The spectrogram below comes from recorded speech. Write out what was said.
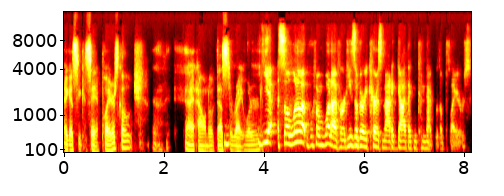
I guess you could say a players coach. I, I don't know if that's the right word. Yeah. So from what I've heard, he's a very charismatic guy that can connect with the players.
